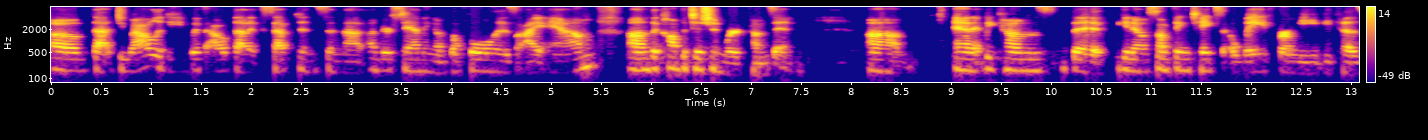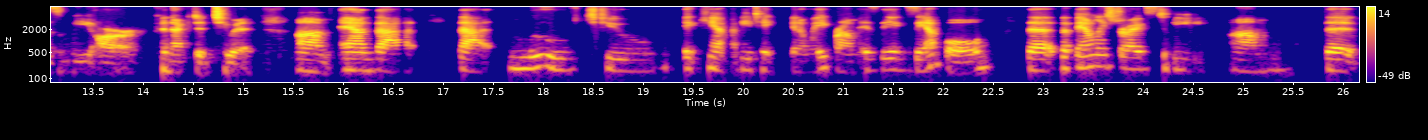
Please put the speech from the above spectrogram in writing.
of that duality without that acceptance and that understanding of the whole as i am um, the competition word comes in. Um, and it becomes that you know something takes away from me because we are connected to it. Um, and that that move to it can't be taken away from is the example that the family strives to be um, that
